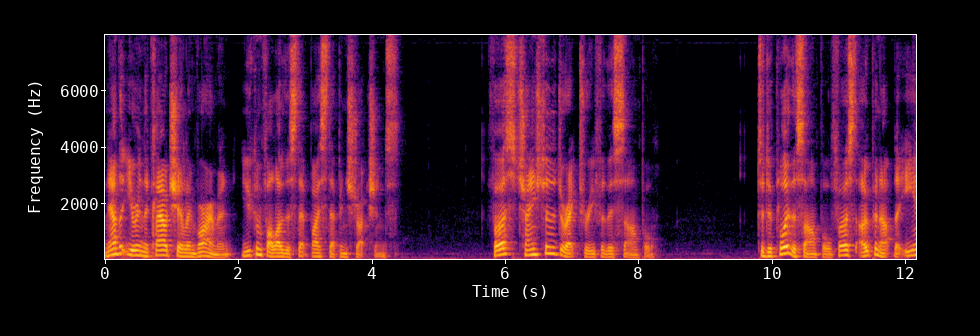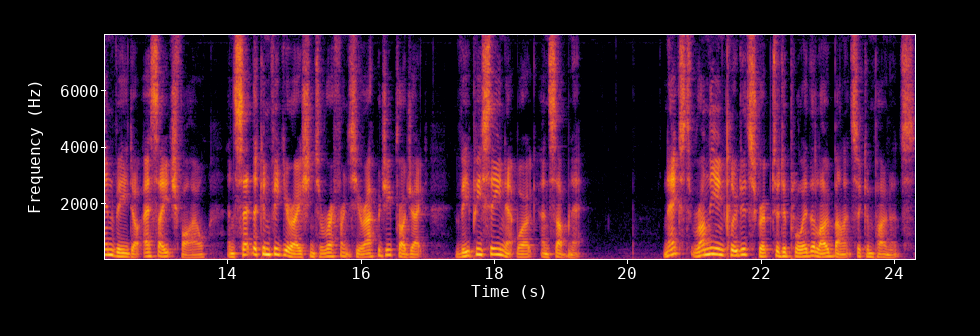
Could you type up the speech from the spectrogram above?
Now that you're in the Cloud Shell environment, you can follow the step-by-step -step instructions. First, change to the directory for this sample. To deploy the sample, first open up the env.sh file and set the configuration to reference your Apigee project, VPC network and subnet. Next, run the included script to deploy the load balancer components.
